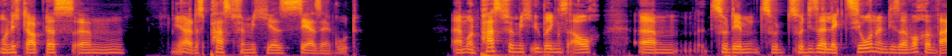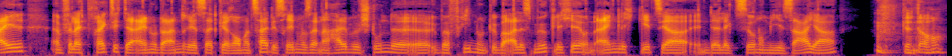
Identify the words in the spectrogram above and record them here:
Und ich glaube, dass ähm, ja, das passt für mich hier sehr, sehr gut. Ähm, und passt für mich übrigens auch ähm, zu, dem, zu, zu dieser Lektion in dieser Woche, weil ähm, vielleicht fragt sich der ein oder andere jetzt seit geraumer Zeit, jetzt reden wir seit einer halben Stunde äh, über Frieden und über alles Mögliche und eigentlich geht es ja in der Lektion um Jesaja. Genau.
